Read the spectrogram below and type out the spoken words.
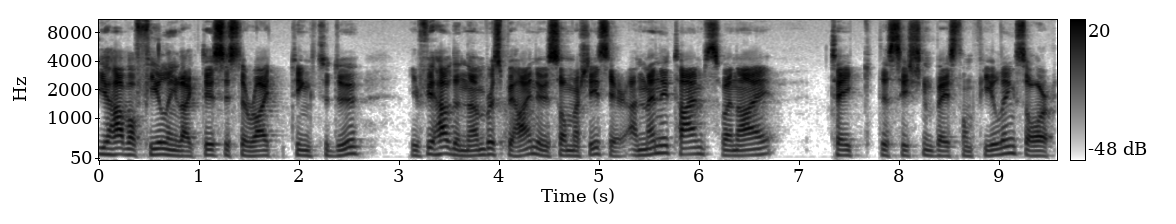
you have a feeling like this is the right thing to do, if you have the numbers behind you, it's so much easier. And many times when I take decision based on feelings or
